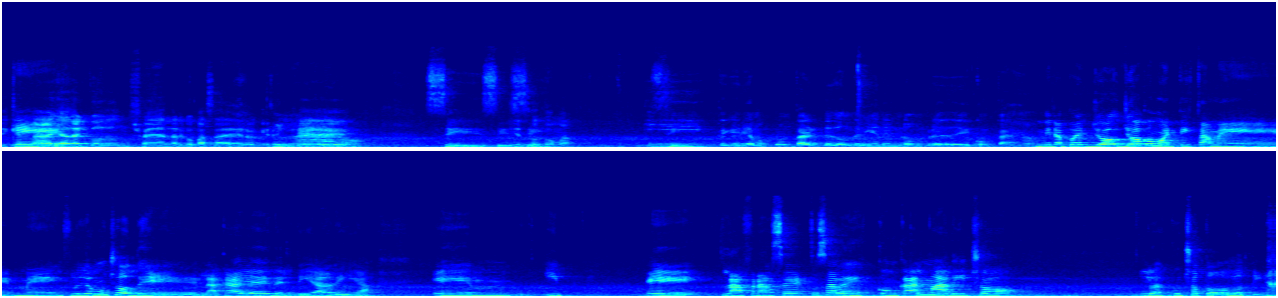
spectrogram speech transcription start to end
sí, que, más allá de algo de un trend, algo pasadero, que claro. Sí, sí, sí. Eso toma. Y te queríamos preguntar de dónde viene el nombre de Con Calma. Mira, pues yo, yo como artista me, me influyó mucho de la calle y del día a día. Em, y eh, la frase, tú sabes, con calma dicho, lo escucho todos los días.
